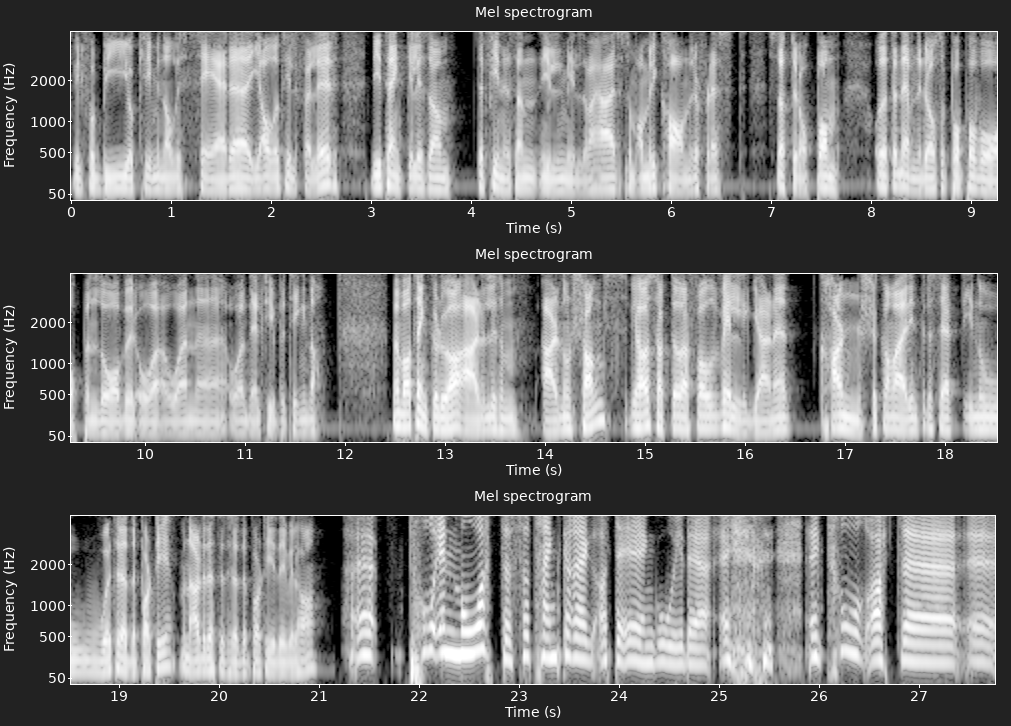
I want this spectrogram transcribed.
vil forby og kriminalisere i alle tilfeller. De tenker liksom det finnes en gyllen middelvei her som amerikanere flest støtter opp om. Og dette nevner de også på, på våpenlover og, og, en, og en del type ting, da. Men hva tenker du da? Er det, liksom, er det noen sjanse? Vi har sagt at i hvert fall velgerne kanskje kan være interessert i noe tredjeparti, men er det dette tredjepartiet de vil ha? Eh, på en måte så tenker jeg at det er en god idé. Jeg, jeg tror at uh,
